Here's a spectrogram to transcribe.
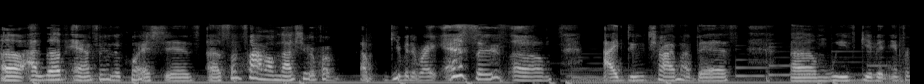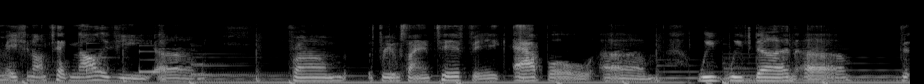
uh, I love answering the questions. Uh, sometimes I'm not sure if I'm, I'm giving the right answers. Um, I do try my best. Um, we've given information on technology um, from Freedom Scientific, Apple. Um, we've we've done uh,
